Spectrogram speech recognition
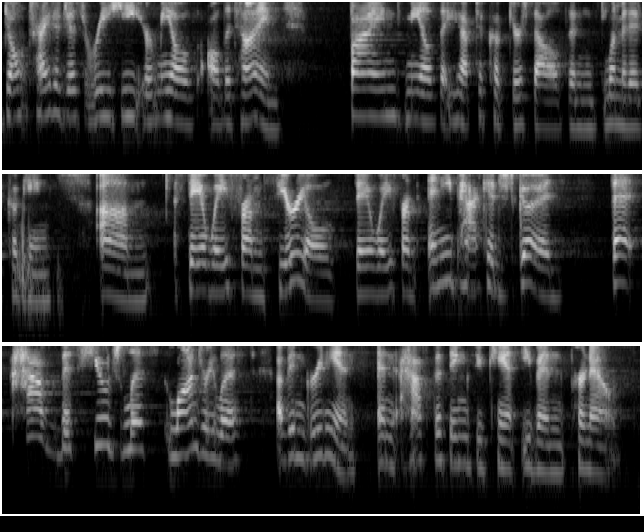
don't try to just reheat your meals all the time find meals that you have to cook yourself and it's limited cooking. Um, stay away from cereals, stay away from any packaged goods that have this huge list, laundry list of ingredients and half the things you can't even pronounce.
